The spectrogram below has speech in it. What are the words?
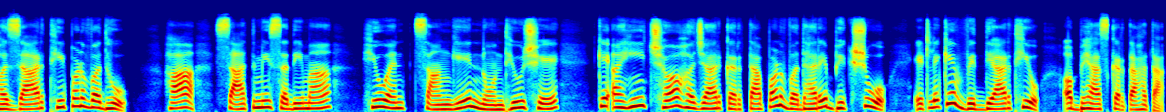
હજારથી પણ વધુ. હા, સાતમી સદીમાં હ્યુ એન્ડ સાંગે નોંધ્યું છે કે અહીં છ હજાર કરતાં પણ વધારે ભિક્ષુઓ, એટલે કે વિદ્યાર્થીઓ, અભ્યાસ કરતા હતા.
